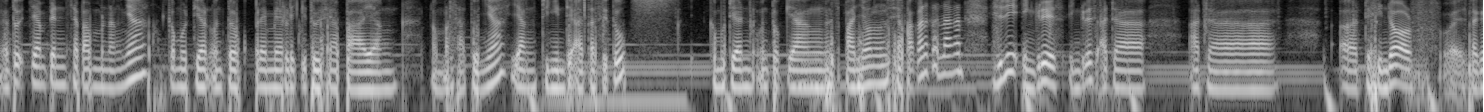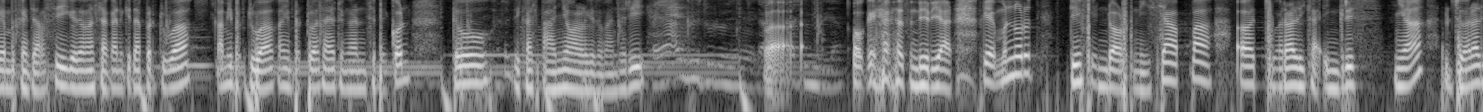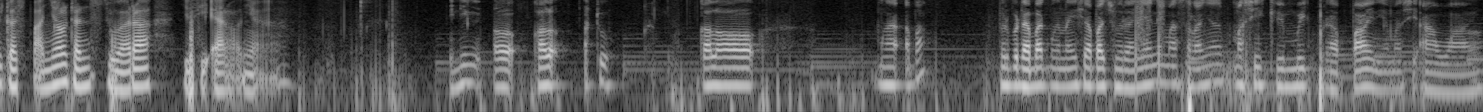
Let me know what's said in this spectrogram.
Untuk champion siapa pemenangnya, kemudian untuk Premier League itu siapa yang nomor satunya, yang dingin di atas itu. Kemudian untuk yang Spanyol siapa? Kan karena kan di sini Inggris, Inggris ada ada uh, Devindorf eh, sebagai pegang Chelsea gitu kan. Sedangkan kita berdua kami berdua kami berdua saya dengan Sebekon itu Liga Spanyol gitu kan. Jadi Kayak Inggris dulu. Oke, ada sendirian. Oke, menurut Devindorf nih, siapa eh, juara Liga Inggrisnya, juara Liga Spanyol dan juara UCL-nya? Ini eh, kalau aduh. Kalau apa? Berpendapat mengenai siapa juaranya ini masalahnya masih game week berapa ini ya masih awal.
